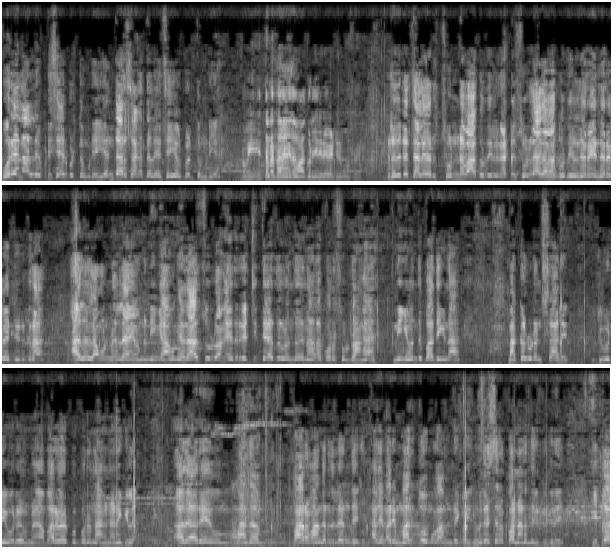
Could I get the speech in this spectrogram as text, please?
ஒரே நாள்ல எப்படி செயல்படுத்த முடியும்? எந்த அரசாங்கத்தில் செயல்படுத்த முடியும்? நம்ம எத்தனை சதவீதம் வாக்குறுதி நிறைவேற்றிருக்கோம் சார்? கிட்டத்தட்ட தலைவர் சொன்ன வாக்குறுதிகள் காட்டும் சொல்லாத வாக்குறுதிகள் நிறைய நிறைவேற்றி இருக்கிறோம் அதுல எல்லாம் ஒண்ணும் இல்ல. இவங்க நீங்க அவங்க ஏதாவது சொல்லுவாங்க எதிர்கட்சி தேர்தல் வந்ததுனால குறை சொல்றாங்க. நீங்க வந்து பாத்தீங்கன்னா மக்களுடன் ஸ்டாலின். இப்படி ஒரு வரவேற்பு பெறும் நாங்க நினைக்கல. அதாவது அந்த பாரம் வாங்குறதுல இருந்து அதே மாதிரி மருத்துவ முகாம் இன்றைக்கு மிக சிறப்பா நடந்துகிட்டு இருக்குது. இப்ப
